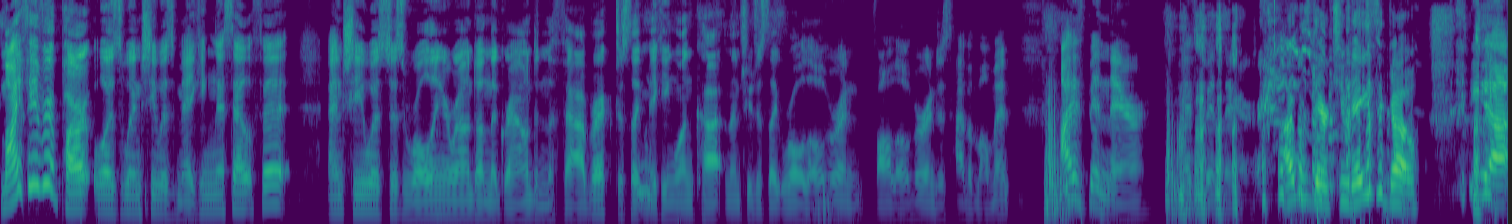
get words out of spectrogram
My favorite part was when she was making this outfit and she was just rolling around on the ground in the fabric, just like making one cut, and then she just like roll over and fall over and just have a moment. I've been there. I've been there. I was there two days ago. yeah,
